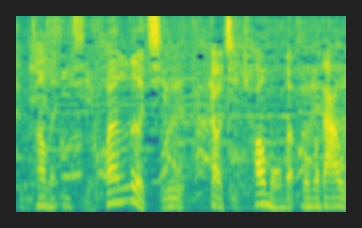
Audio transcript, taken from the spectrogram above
主唱们一起欢乐起舞，跳起超萌的么么哒舞，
